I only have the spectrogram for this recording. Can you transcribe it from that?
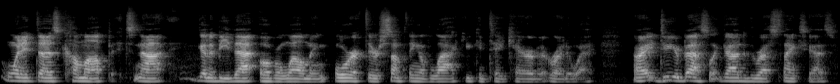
when it does come up, it's not going to be that overwhelming. Or if there's something of lack, you can take care of it right away. All right, do your best. Let God do the rest. Thanks, guys.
